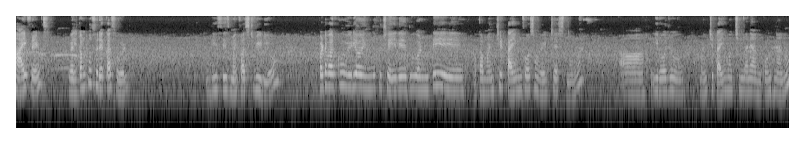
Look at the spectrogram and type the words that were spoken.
Hi friends welcome to Surekha's world this is my first video ఇప్పటి వరకు వీడియో ఎందుకు చేయలేదు అంటే ఒక మంచి టైం కోసం వెయిట్ చేస్తున్నాను. ఈరోజు మంచి టైం వచ్చిందని అనుకుంటున్నాను.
